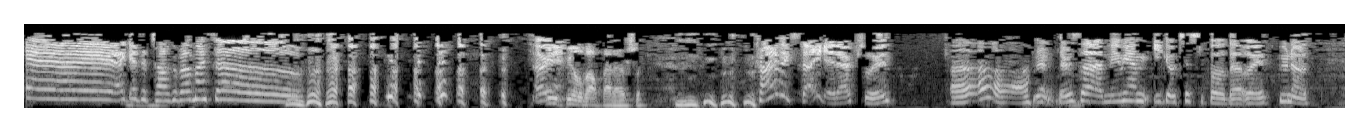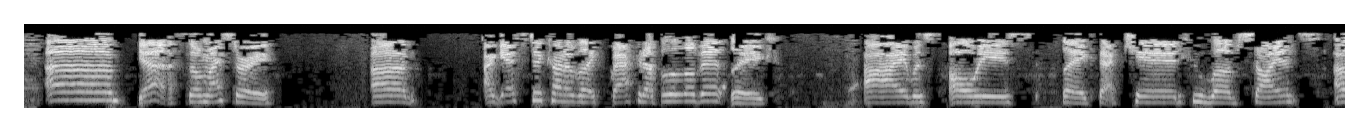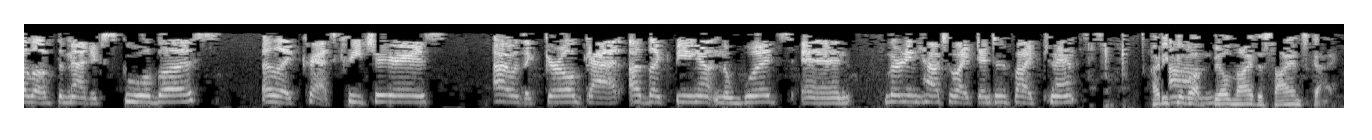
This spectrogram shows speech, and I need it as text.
Hey, I get to talk about myself. How do you feel about that, Ashley? kind of excited actually. There- There's uh maybe I'm egotistical that way. Who knows? Um yeah, so my story. Um I guess to kind of like back it up a little bit, like I was always like that kid who loved science. I loved the magic school bus. I like Kratts' Creatures. I was a girl cat. I like being out in the woods and learning how to identify plants. How do you feel Um, about Bill Nye the Science Guy?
